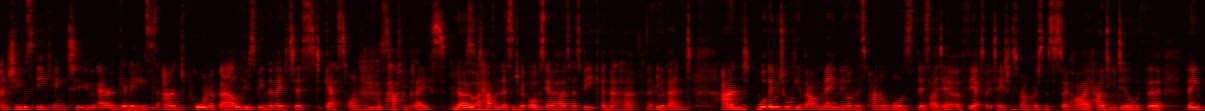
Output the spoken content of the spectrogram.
and she was speaking to Erin Gillies and Poorna Bell, who's been the latest guest on Have you listened Happy? Place. No, I haven't listened to it, but obviously I heard her speak and met her at the event. And what they were talking about mainly on this panel was this idea of the expectations around Christmas are so high. How do you deal with the? They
